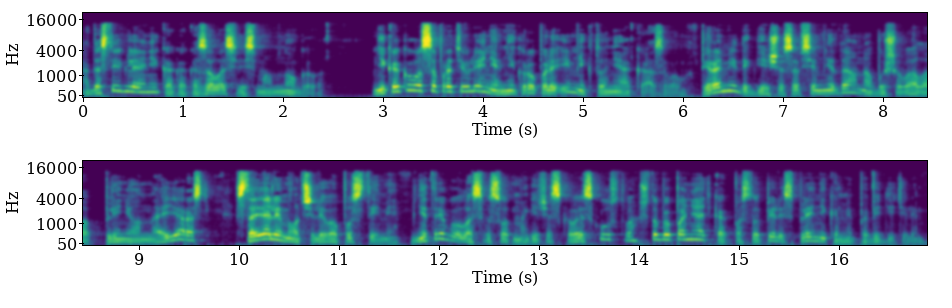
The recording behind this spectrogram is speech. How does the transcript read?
А достигли они, как оказалось, весьма многого. Никакого сопротивления в некрополе им никто не оказывал. Пирамиды, где еще совсем недавно бушевала плененная ярость, стояли молчаливо пустыми. Не требовалось высот магического искусства, чтобы понять, как поступили с пленниками победители.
